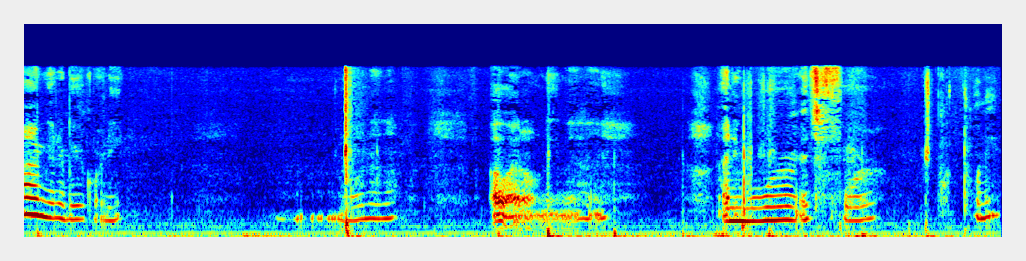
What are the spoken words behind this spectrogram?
I'm gonna be recording. One of them. Oh, I don't need this anymore. It's 4.20.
